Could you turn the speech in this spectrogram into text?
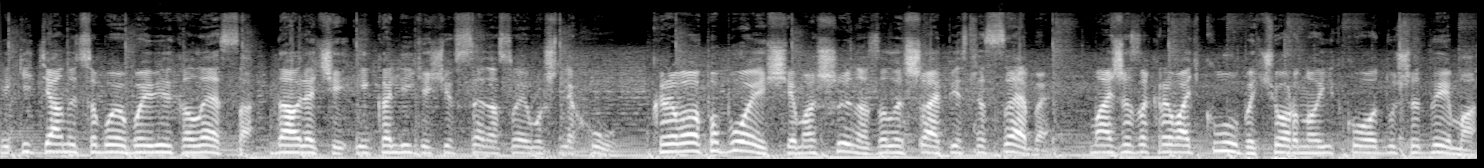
які тягнуть собою бойові колеса, давлячи і калічачи все на своєму шляху. Криваве побоїще машина залишає після себе, майже закривають клуби чорного їдкого душедима,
